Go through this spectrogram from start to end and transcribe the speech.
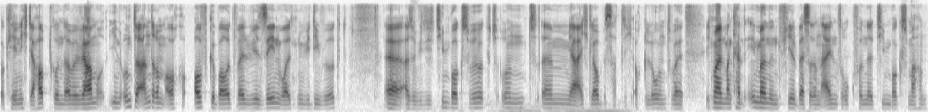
Okay, nicht der Hauptgrund, aber wir haben ihn unter anderem auch aufgebaut, weil wir sehen wollten, wie die wirkt. Äh, also wie die Teambox wirkt. Und ähm, ja, ich glaube, es hat sich auch gelohnt, weil ich meine, man kann immer einen viel besseren Eindruck von der Teambox machen.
